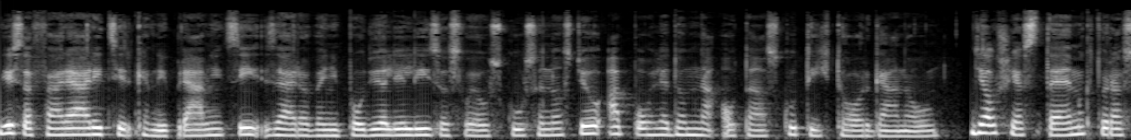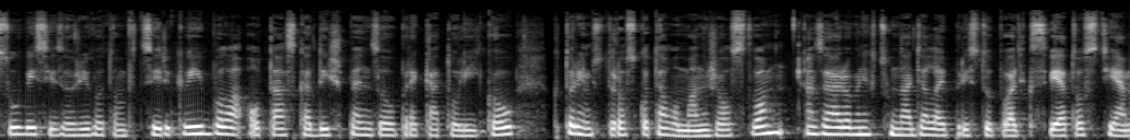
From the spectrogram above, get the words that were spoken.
kde sa farári, cirkevní právnici zároveň podelili so svojou skúsenosťou a pohľadom na otázku týchto orgánov. Ďalšia z tém, ktorá súvisí so životom v cirkvi, bola otázka dišpenzov pre katolíkov, ktorým stroskotalo manželstvo a zároveň chcú naďalej pristupovať k sviatostiam.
